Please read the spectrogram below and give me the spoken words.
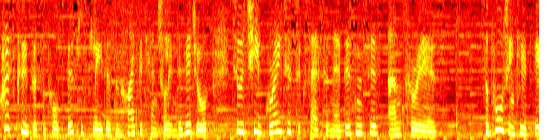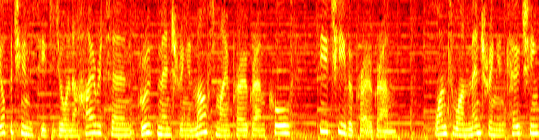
Chris Cooper supports business leaders and high potential individuals to achieve greater success in their businesses and careers. Support includes the opportunity to join a high return group mentoring and mastermind program called the Achiever Program. One to one mentoring and coaching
